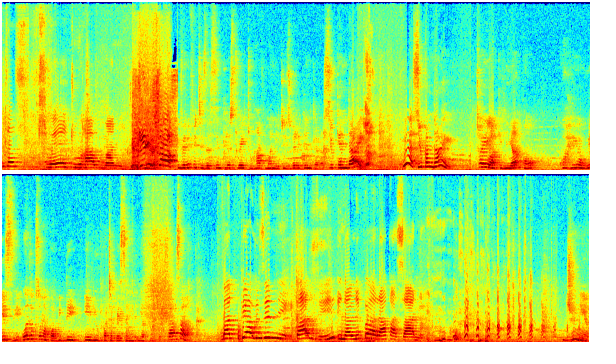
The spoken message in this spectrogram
easiest way to have money. Jesus! Even if it is the simplest way to have money, it is very dangerous. You can die. Yes, you can die. Toa hiyo akili yako kwa hiyo wizi, uweze kusoma kwa bidii ili upate pesa in the near future. Sawa sawa? But pia wizi ni kazi inalipa haraka sana. Junior,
